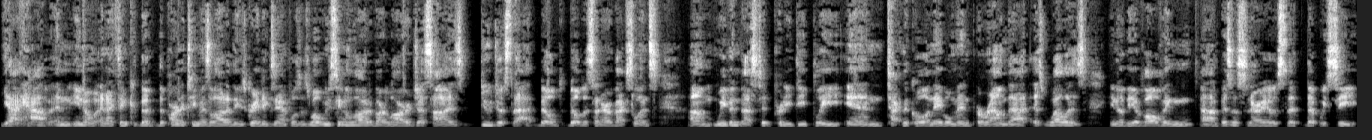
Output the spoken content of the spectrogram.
Yeah, I have. And, you know, and I think the, the partner team has a lot of these great examples as well. We've seen a lot of our large SIs do just that, build, build a center of excellence. Um, we've invested pretty deeply in technical enablement around that, as well as you know the evolving uh, business scenarios that that we see.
